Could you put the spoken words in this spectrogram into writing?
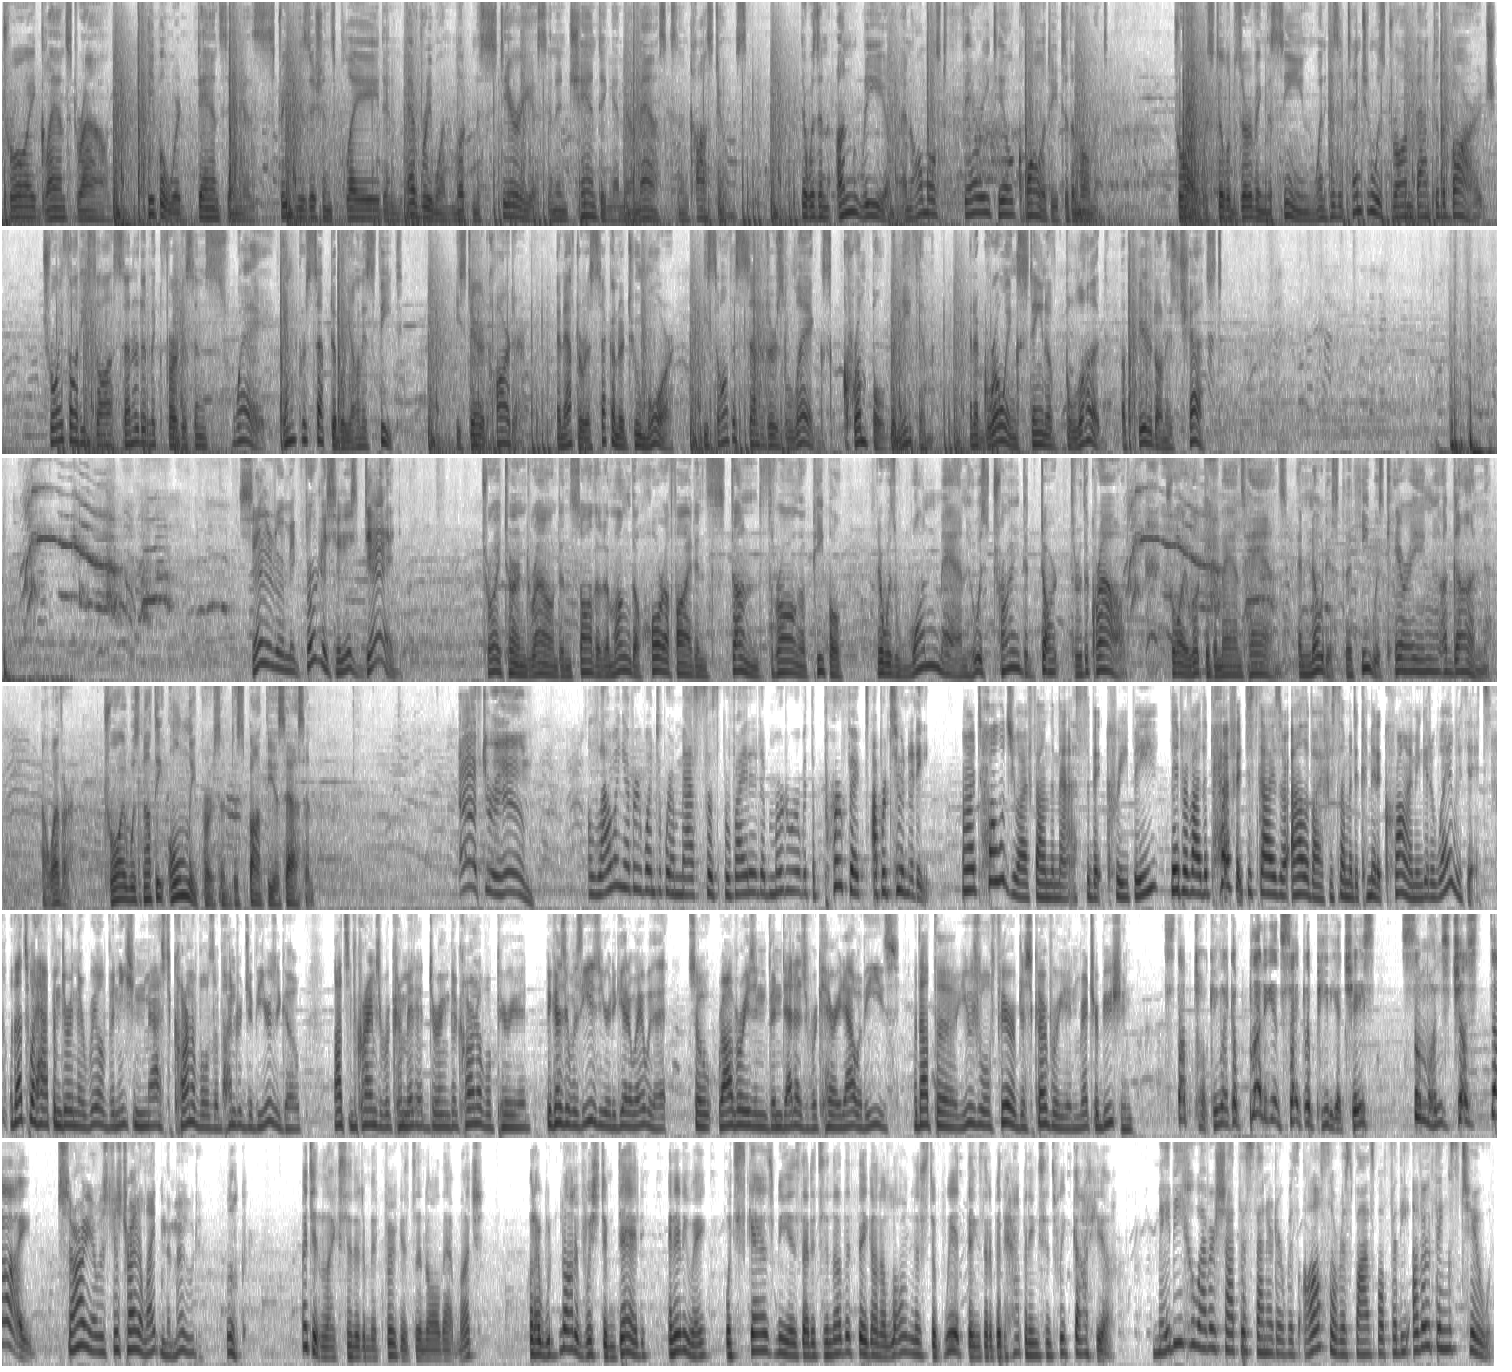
Troy glanced round. People were dancing as street musicians played, and everyone looked mysterious and enchanting in their masks and costumes. There was an unreal and almost fairy tale quality to the moment. Troy was still observing the scene when his attention was drawn back to the barge. Troy thought he saw Senator McFerguson sway imperceptibly on his feet. He stared harder, and after a second or two more, he saw the senator's legs crumple beneath him, and a growing stain of blood appeared on his chest. Senator McFerguson is dead. Troy turned round and saw that among the horrified and stunned throng of people, there was one man who was trying to dart through the crowd. Troy looked at the man's hands and noticed that he was carrying a gun. However, Troy was not the only person to spot the assassin. After him! Allowing everyone to wear masks has provided a murderer with the perfect opportunity. I told you I found the masks a bit creepy. They provide the perfect disguise or alibi for someone to commit a crime and get away with it. Well, that's what happened during the real Venetian masked carnivals of hundreds of years ago. Lots of crimes were committed during the carnival period because it was easier to get away with it. So robberies and vendettas were carried out with ease, without the usual fear of discovery and retribution. Stop talking like a bloody encyclopedia, Chase. Someone's just died. Sorry, I was just trying to lighten the mood. Look, I didn't like Senator McFerguson all that much, but I would not have wished him dead. And anyway, what scares me is that it's another thing on a long list of weird things that have been happening since we got here. Maybe whoever shot the senator was also responsible for the other things too.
